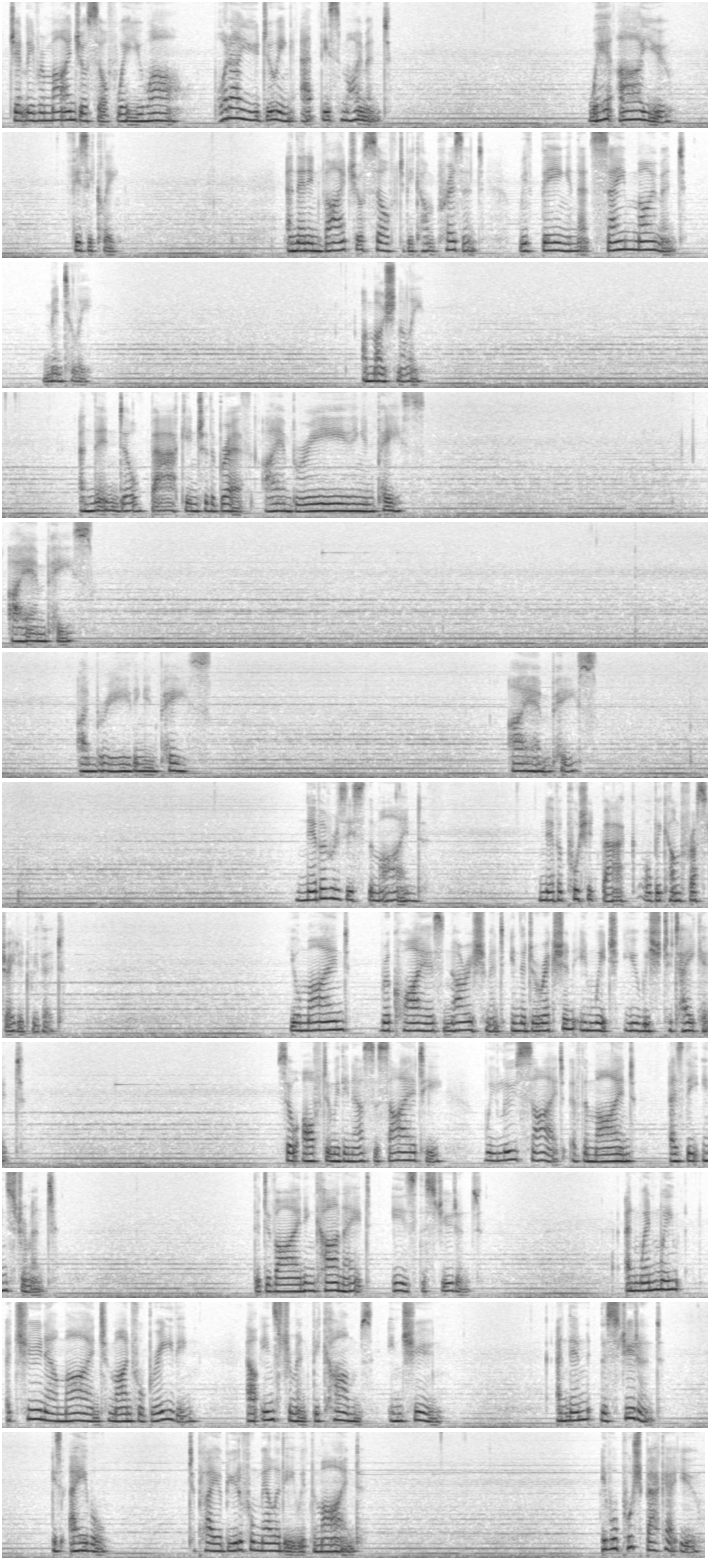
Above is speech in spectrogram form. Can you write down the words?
Gently remind yourself where you are. What are you doing at this moment? Where are you? Physically. And then invite yourself to become present with being in that same moment mentally, emotionally. And then delve back into the breath. I am breathing in peace. I am peace. I'm breathing in peace. I am peace. Never resist the mind. Never push it back or become frustrated with it. Your mind requires nourishment in the direction in which you wish to take it. So often within our society, we lose sight of the mind as the instrument. The divine incarnate is the student. And when we attune our mind to mindful breathing, our instrument becomes in tune. And then the student is able to play a beautiful melody with the mind. It will push back at you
